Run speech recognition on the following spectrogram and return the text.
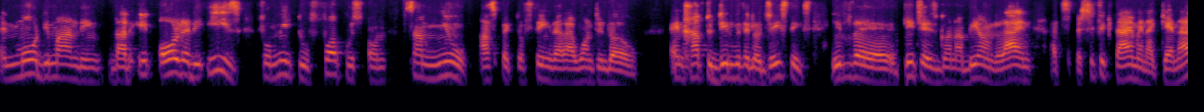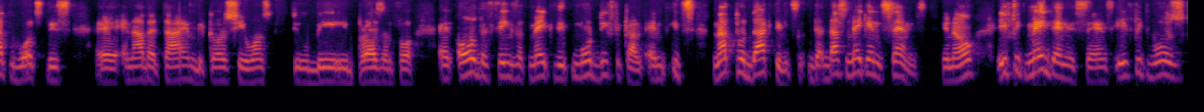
and more demanding than it already is for me to focus on some new aspect of thing that I want to know and have to deal with the logistics. If the teacher is going to be online at specific time and I cannot watch this uh, another time because she wants to be present for, and all the things that make it more difficult and it's not productive. It's, that doesn't make any sense. You know, if it made any sense, if it was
